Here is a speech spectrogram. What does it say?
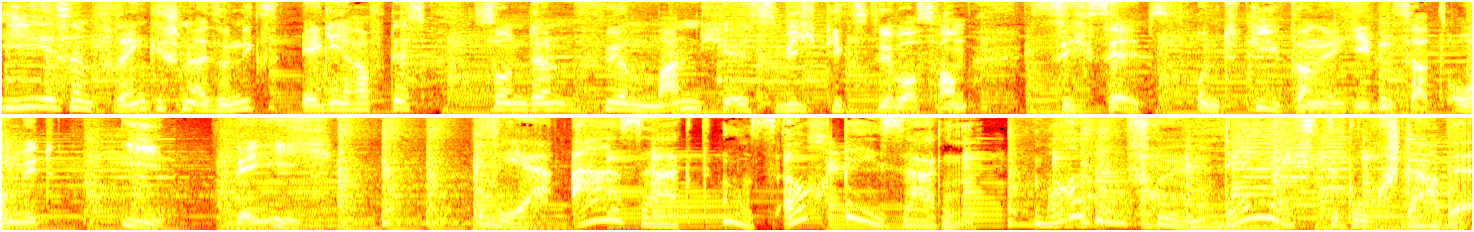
I ist im Fränkischen also nichts Ekelhaftes, sondern für manche das Wichtigste, was haben, sich selbst. Und die fangen jeden Satz an mit I, wer ich. Wer A sagt, muss auch B sagen. Morgen früh der nächste Buchstabe.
